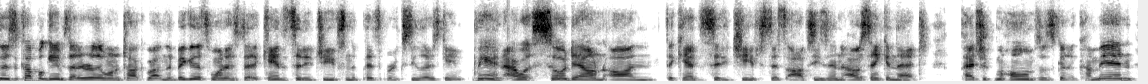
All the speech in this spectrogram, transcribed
there's a couple games that I really want to talk about, and the biggest one is the Kansas City Chiefs and the Pittsburgh Steelers game. Man, I was so down on the Kansas City Chiefs this offseason. I was thinking that Patrick Mahomes was going to come in.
